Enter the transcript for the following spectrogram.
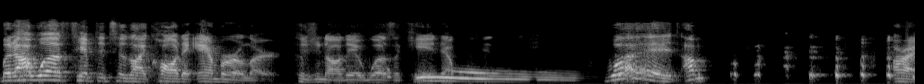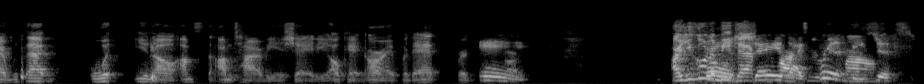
But I was tempted to like call the Amber Alert because you know there was a kid that. Ooh. What? I'm. all right. With that, with you know, I'm I'm tired of being shady. Okay. All right. For that, for Mm. Are you going to be Throwing back? for shade part like two tomorrow? just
